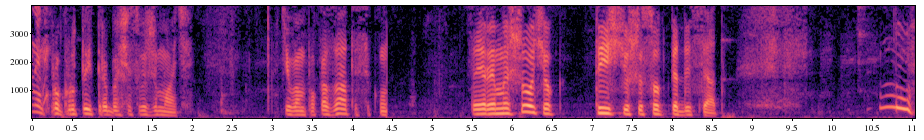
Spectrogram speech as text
не прокрутить, треба щось вижимати. Хотів вам показати секунду. Цей ремешочок 1650. Ну,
